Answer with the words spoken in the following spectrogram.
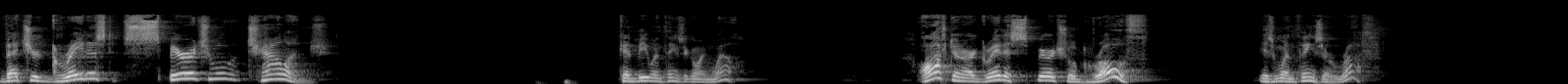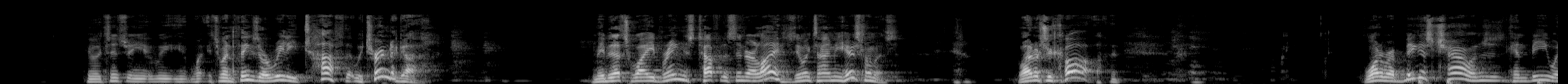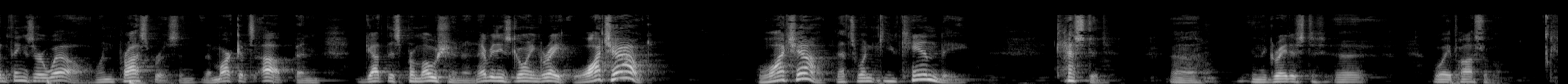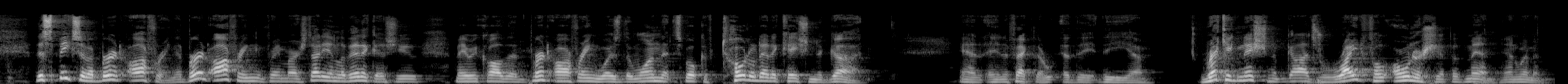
that your greatest spiritual challenge can be when things are going well. Often our greatest spiritual growth is when things are rough. You know, it's interesting. We, it's when things are really tough that we turn to God. Maybe that's why He brings toughness into our lives. It's the only time He hears from us. Why don't you call? One of our biggest challenges can be when things are well, when prosperous and the market's up and got this promotion and everything's going great. Watch out. Watch out. That's when you can be tested uh, in the greatest uh, way possible. This speaks of a burnt offering. A burnt offering, from our study in Leviticus, you may recall that burnt offering was the one that spoke of total dedication to God. And in effect, the, the, the uh, recognition of God's rightful ownership of men and women.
